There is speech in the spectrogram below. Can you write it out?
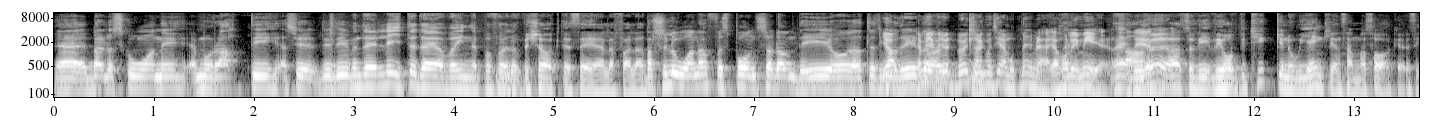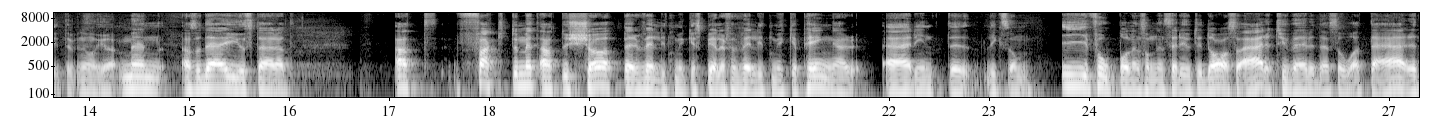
Eh, Berlusconi, Moratti. Alltså, det, det, Men det är lite det jag var inne på förut och försökte säga i alla fall. Att, Barcelona får sponsra dem det och Atletico Ja, Madrid. ja, men har- du behöver inte argumentera mot mig med det här. Jag håller ju med er. Nej, Alltså, det, det, alltså, vi, vi, vi tycker nog egentligen samma sak här sitter vi nog. Men alltså, det är just det här att, att faktumet att du köper väldigt mycket spelare för väldigt mycket pengar är inte liksom... I fotbollen som den ser ut idag så är det tyvärr det så att det är en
